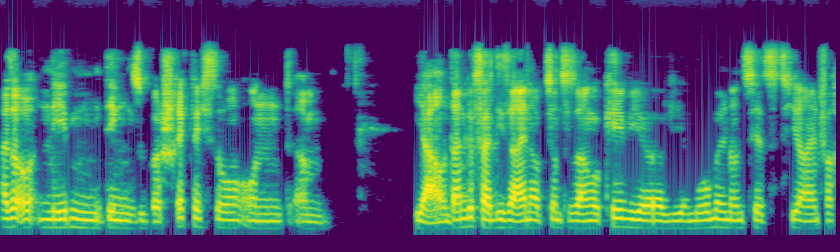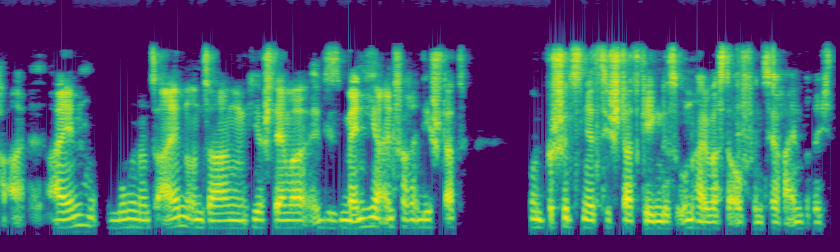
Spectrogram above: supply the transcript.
Also neben Dingen super schrecklich so und ähm, ja, und dann gibt's halt diese eine Option zu sagen, okay, wir, wir murmeln uns jetzt hier einfach ein, murmeln uns ein und sagen, hier stellen wir diesen Man hier einfach in die Stadt und beschützen jetzt die Stadt gegen das Unheil, was da auf uns hereinbricht.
